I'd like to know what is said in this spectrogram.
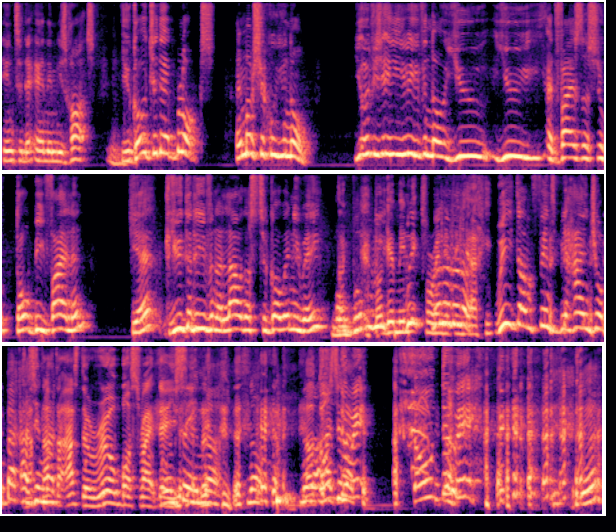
into the enemy's hearts. Hmm. You go to their blocks, and Mashakul, you know, you even though you you advised us to don't be violent, yeah, you didn't even allow us to go anyway. Don't- oh, But don't get me licked for no, no, no, no. Yahi. We done things behind your back, as in like. the, that's the real boss right there. You You know what see? No, no, no, No, no, don't do like- it. Don't do it. yeah.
